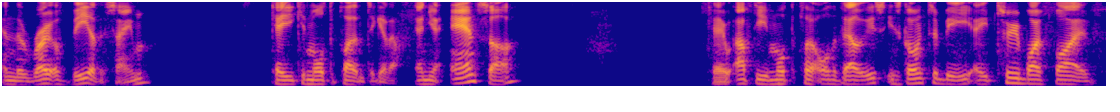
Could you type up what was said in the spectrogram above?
and the row of B are the same, okay, you can multiply them together. And your answer, okay, after you multiply all the values, is going to be a 2 by 5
